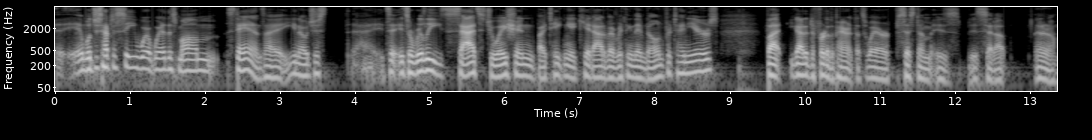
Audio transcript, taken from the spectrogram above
we'll just have to see where where this mom stands. I you know just. uh, It's a it's a really sad situation by taking a kid out of everything they've known for ten years, but you got to defer to the parent. That's way our system is is set up. I don't know.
